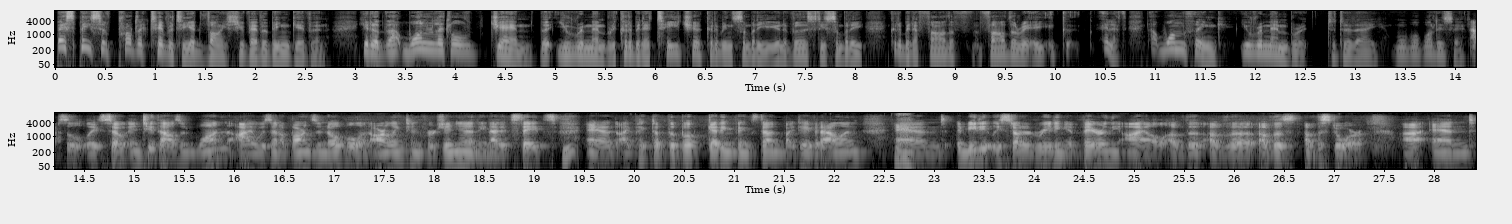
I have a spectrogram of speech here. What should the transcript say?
Best piece of productivity advice you've ever been given? You know, that one little gem that you remember. It could have been a teacher, could have been somebody at university, somebody could have been a father, father, it. That one thing, you remember it to today. What, what is it? Absolutely. So in 2001, I was in a Barnes & Noble in Arlington, Virginia in the United States, hmm? and I picked up the book Getting Things Done by David Allen yeah. and immediately started reading it there in the aisle of the of the of the of the store. Uh, and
